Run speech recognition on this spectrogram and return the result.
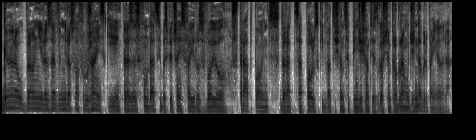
Generał broni rezerwy Mirosław Różański, prezes Fundacji Bezpieczeństwa i Rozwoju StratPoints, doradca Polski 2050 jest gościem programu. Dzień dobry, panie generale.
